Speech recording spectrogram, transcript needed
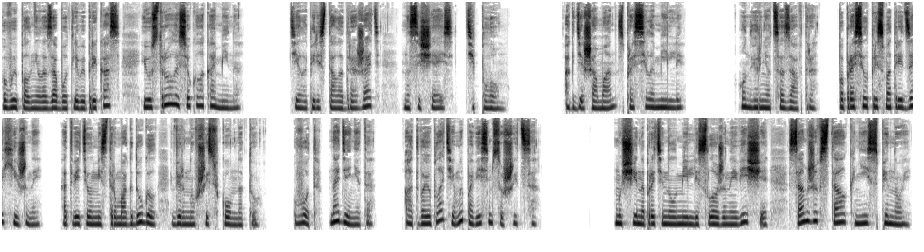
выполнила заботливый приказ и устроилась около камина. Тело перестало дрожать, насыщаясь теплом. «А где шаман?» — спросила Милли. «Он вернется завтра. Попросил присмотреть за хижиной», — ответил мистер МакДугал, вернувшись в комнату. «Вот, надень это, а твое платье мы повесим сушиться». Мужчина протянул Милли сложенные вещи, сам же встал к ней спиной,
